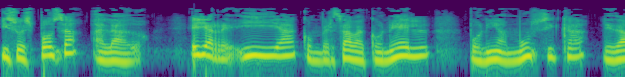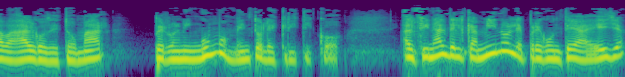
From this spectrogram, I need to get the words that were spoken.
y su esposa al lado. Ella reía, conversaba con él, ponía música, le daba algo de tomar, pero en ningún momento le criticó. Al final del camino le pregunté a ella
